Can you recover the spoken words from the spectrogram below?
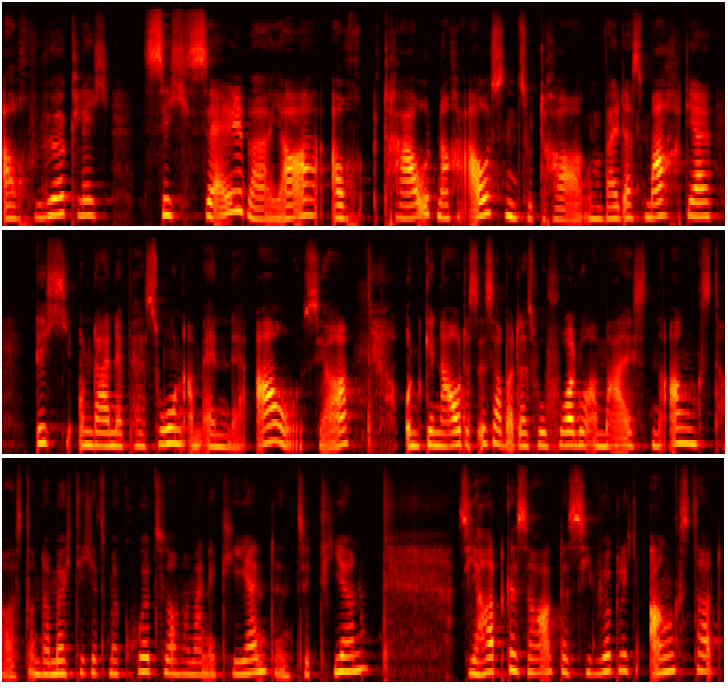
auch wirklich sich selber ja auch traut nach außen zu tragen, weil das macht ja dich und deine Person am Ende aus, ja. Und genau das ist aber das, wovor du am meisten Angst hast. Und da möchte ich jetzt mal kurz nochmal meine Klientin zitieren. Sie hat gesagt, dass sie wirklich Angst hat,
